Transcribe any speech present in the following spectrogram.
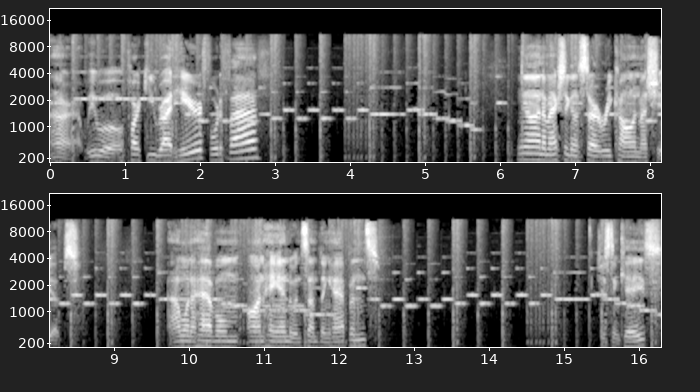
Alright, we will park you right here, fortify. You know what, I'm actually going to start recalling my ships. I want to have them on hand when something happens. Just in case.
